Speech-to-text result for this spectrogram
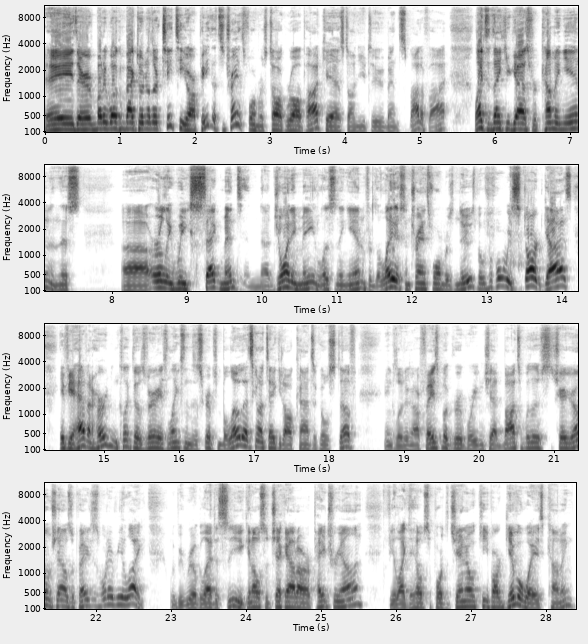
Hey there, everybody. Welcome back to another TTRP. That's a Transformers Talk Raw podcast on YouTube and Spotify. I'd like to thank you guys for coming in and this uh, early week segment and uh, joining me and listening in for the latest in Transformers news. But before we start, guys, if you haven't heard, you can click those various links in the description below. That's going to take you to all kinds of cool stuff, including our Facebook group where you can chat bots with us, share your own channels or pages, whatever you like. We'd be real glad to see you. You can also check out our Patreon if you'd like to help support the channel. Keep our giveaways coming.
